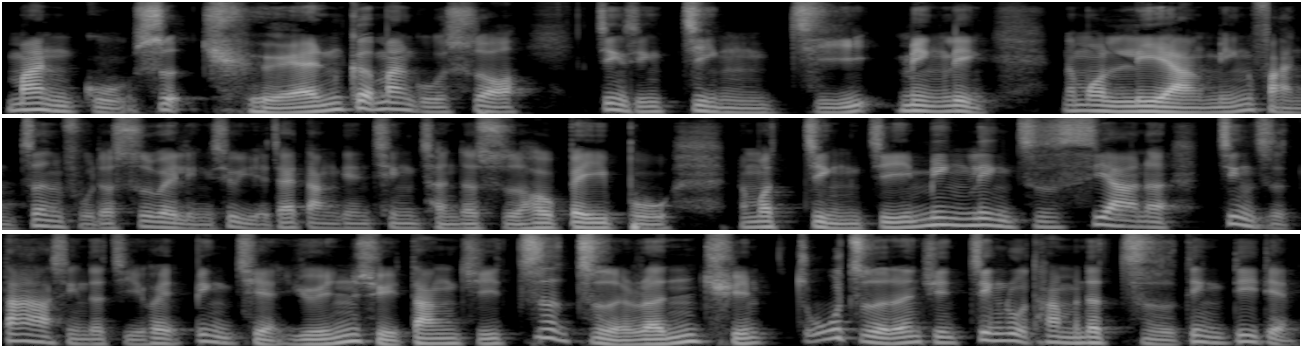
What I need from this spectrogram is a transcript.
曼谷市全个曼谷市哦。进行紧急命令，那么两名反政府的示威领袖也在当天清晨的时候被捕。那么紧急命令之下呢，禁止大型的集会，并且允许当局制止人群、阻止人群进入他们的指定地点。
